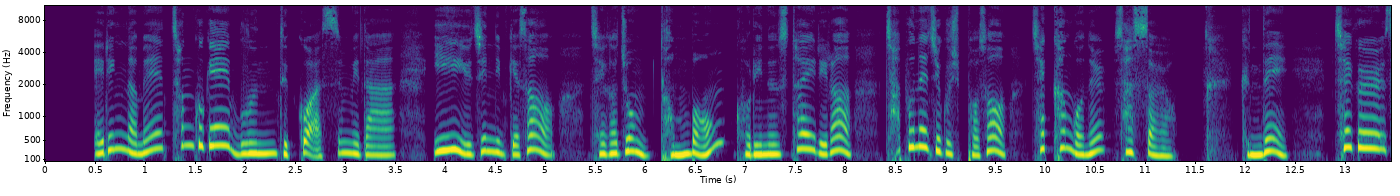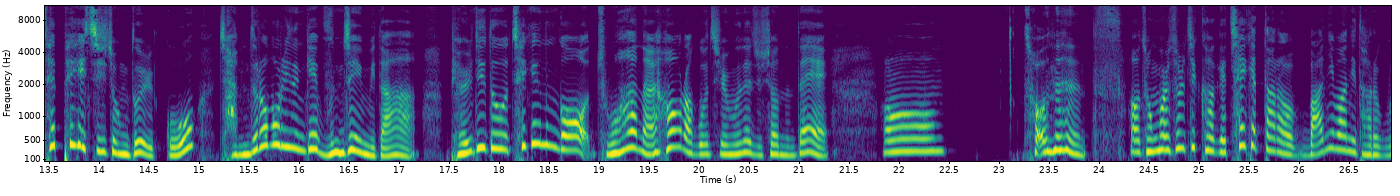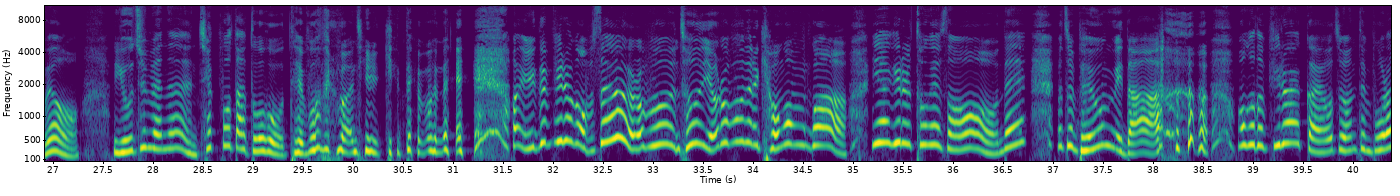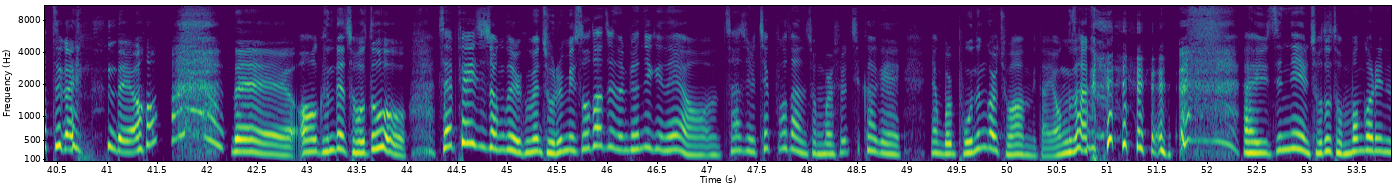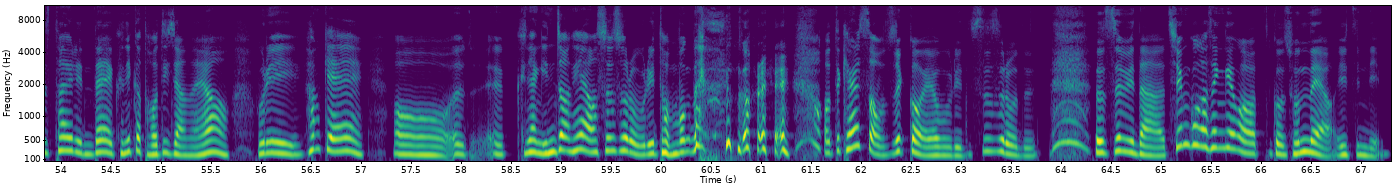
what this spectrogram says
에릭남의 천국의 문 듣고 왔습니다. 이유진님께서 제가 좀 덤벙 거리는 스타일이라 차분해지고 싶어서 책 한 권을 샀어요. 근데 책을 3페이지 정도 읽고 잠들어 버리는 게 문제입니다. 별디도 책 읽는 거 좋아하나요? 라고 질문해 주셨는데, 어, 저는 어, 정말 솔직하게 책에 따라 많이 많이 다르고요. 요즘에는 책보다도 대본을 많이 읽기 때문에 어, 읽을 필요가 없어요, 여러분. 저는 여러분의 경험과 이야기를 통해서 네, 좀 배웁니다. 뭐가 더 필요할까요? 저한텐 보라트가 있는데요. 네, 어 근데 저도 세 페이지 정도 읽으면 졸음이 쏟아지는 편이긴 해요. 사실 책보다는 정말 솔직하게 그냥 뭘 보는 걸 좋아합니다. 영상을. 아, 유진님, 저도 덤벙거리는 스타일인데, 그니까 더디잖아요. 우리 함께, 어, 그냥 인정해요. 스스로 우리 덤벙대는 거를 어떻게 할 수 없을 거예요. 우리 스스로는. 좋습니다. 친구가 같고 좋네요. 유진님.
